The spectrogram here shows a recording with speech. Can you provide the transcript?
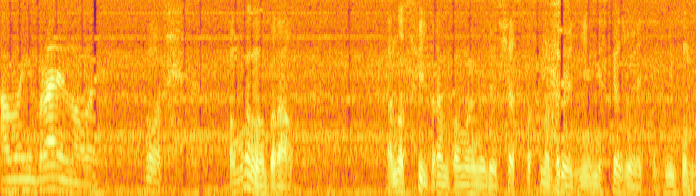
А мы не брали новое? Вот. По-моему, брал. Оно с фильтром, по-моему, идет. Сейчас посмотрю, не, не скажу я тебе, не помню.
